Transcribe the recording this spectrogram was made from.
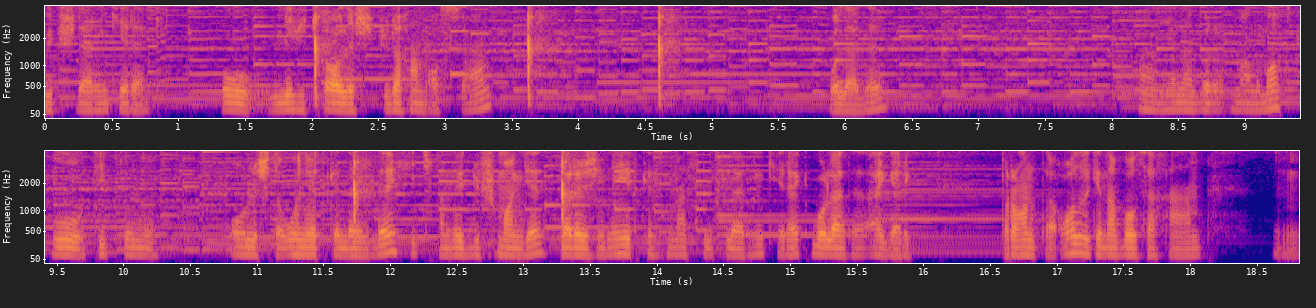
yutishlaring kerak. Bu livikni olish juda ham oson bo'ladi. Yana bir ma'lumot. Bu titulni olishda o'ynayotganlarida hech qanday dushmanga заражение yetkazmasliklaring kerak bo'ladi. Agar bironta ozgina bo'lsa ham mm,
